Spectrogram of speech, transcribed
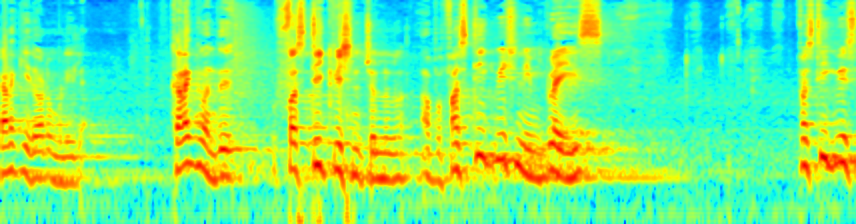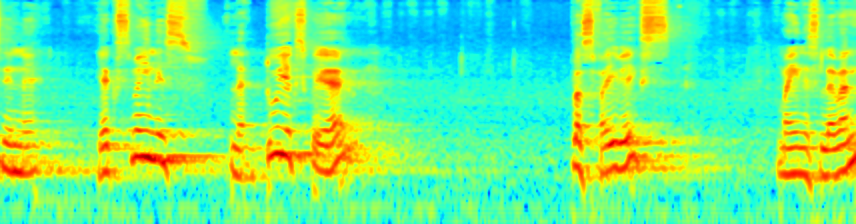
கணக்கு இதோட முடியல. கணக்கு வந்து ஃபஸ்ட் ஈக்குவேஷன் சொல்லலாம் அப்போ first equation implies first equation என்ன? எக்ஸ் மைனஸ் இல்லை two x square plus five x minus eleven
